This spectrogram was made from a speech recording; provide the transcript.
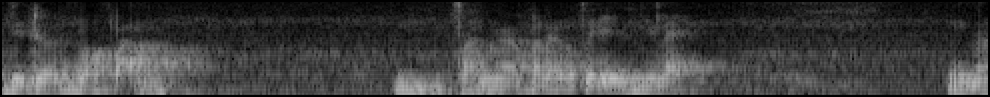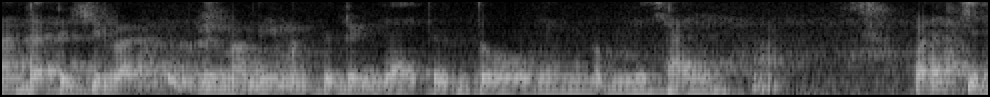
เดือดร้อนเพราะฝันฝันกับฝันของตัวเองนี่แหละมันนั้นได้ไปคิดว่าเรื่องเหล่านี้มันเป็นเรื่องใหญ่เติมโตมันก็ไม่ใช่เพราะนั้นจิต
